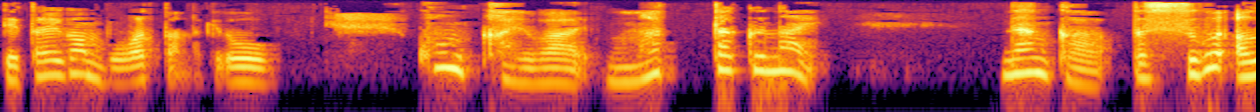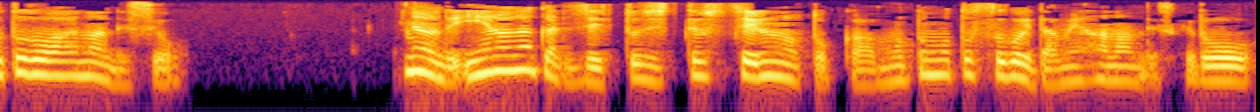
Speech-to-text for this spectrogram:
出たい願望あったんだけど、今回は全くない。なんか、私すごいアウトドア派なんですよ。なので家の中でじっとじっとしてるのとか、もともとすごいダメ派なんですけど、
